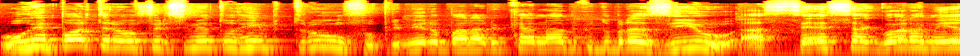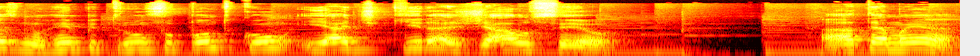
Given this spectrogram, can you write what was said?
O Repórter é um oferecimento Hemp Trunfo, primeiro baralho canábico do Brasil. Acesse agora mesmo hemptrunfo.com e adquira já o seu. Até amanhã!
